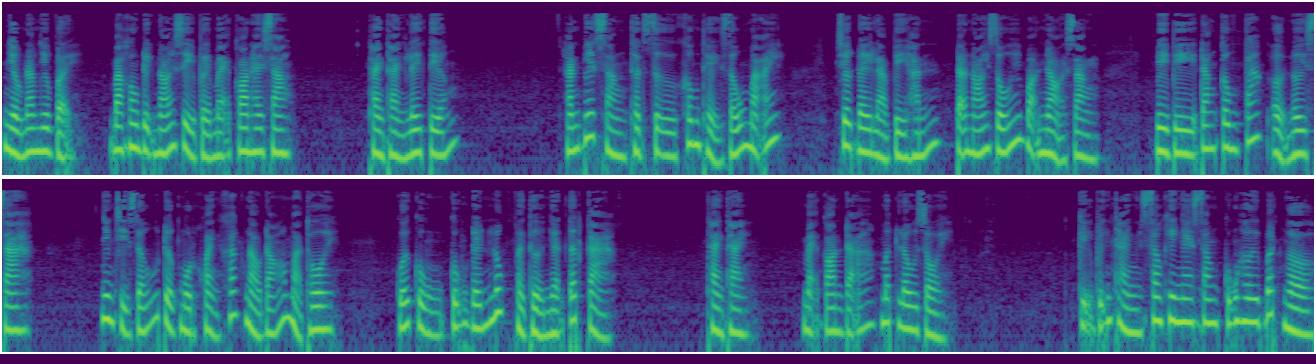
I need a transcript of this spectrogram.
Nhiều năm như vậy, ba không định nói gì về mẹ con hay sao? Thành Thành lên tiếng. Hắn biết rằng thật sự không thể giấu mãi. Trước đây là vì hắn đã nói dối bọn nhỏ rằng vì vì đang công tác ở nơi xa. Nhưng chỉ giấu được một khoảnh khắc nào đó mà thôi. Cuối cùng cũng đến lúc phải thừa nhận tất cả. Thành Thành, mẹ con đã mất lâu rồi. Kỵ Vĩnh Thành sau khi nghe xong cũng hơi bất ngờ.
